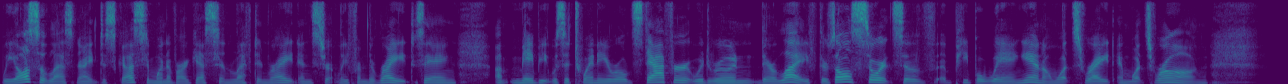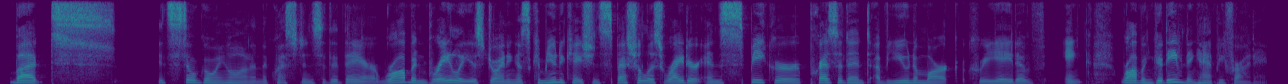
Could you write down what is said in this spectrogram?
We also last night discussed, and one of our guests in Left and Right, and certainly from the right, saying um, maybe it was a 20 year old staffer, it would ruin their life. There's all sorts of uh, people weighing in on what's right and what's wrong. But it's still going on, and the questions are there. Robyn Braley is joining us, communications specialist, writer, and speaker, president of Unimark Creative Inc. Robyn, good evening. Happy Friday.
